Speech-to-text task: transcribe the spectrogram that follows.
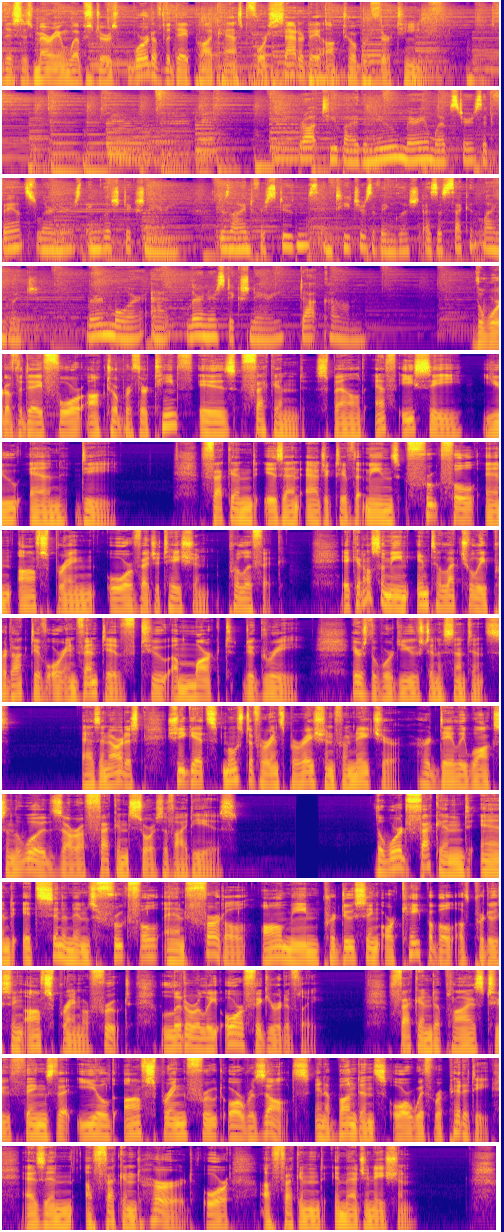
This is Merriam-Webster's Word of the Day podcast for Saturday, October 13th. Brought to you by the new Merriam-Webster's Advanced Learners English Dictionary, designed for students and teachers of English as a second language. Learn more at learnersdictionary.com. The word of the day for October 13th is fecund, spelled F E C U N D. Fecund is an adjective that means fruitful in offspring or vegetation, prolific. It can also mean intellectually productive or inventive to a marked degree. Here's the word used in a sentence. As an artist, she gets most of her inspiration from nature. Her daily walks in the woods are a fecund source of ideas. The word fecund and its synonyms fruitful and fertile all mean producing or capable of producing offspring or fruit, literally or figuratively. Fecund applies to things that yield offspring, fruit, or results in abundance or with rapidity, as in a fecund herd or a fecund imagination.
